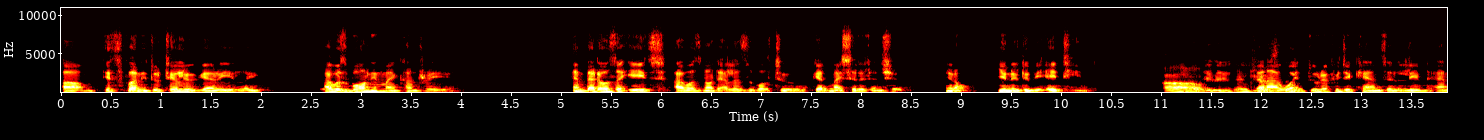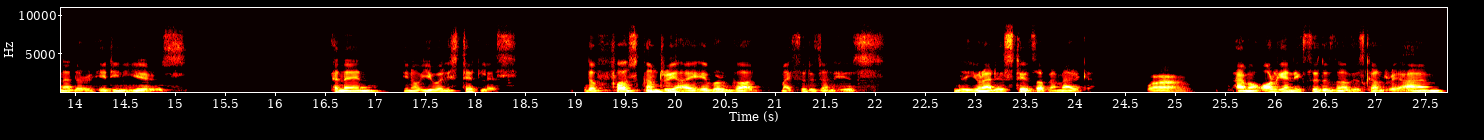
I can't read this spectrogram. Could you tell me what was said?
Um, it's funny to tell you, Gary, like I was born in my country, and that was the age I was not eligible to get my citizenship. You know, you need to be 18. oh, mm-hmm. Then I, then I went to refugee camps and lived another 18 years. And then, you know, you were stateless. The first country I ever got my citizen is the United States of America. Wow, I'm an organic citizen of this country. I'm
